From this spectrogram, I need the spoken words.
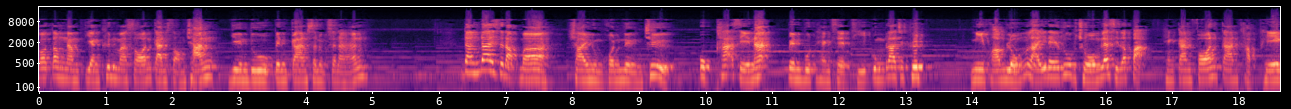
ก็ต้องนำเตียงขึ้นมาซ้อนกันสองชั้น ยืนดูเป็นการสนุกสนาน ดังได้สดับมาชายหนุ่มคนหนึ่งชื่อ อุคะเสนะเป็นบุตรแห่งเศรษฐีกรุงราชคฤห์มีความหลงไหลในรูปโฉมและศิลปะ แห่งการฟ้อนการขับเพลง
